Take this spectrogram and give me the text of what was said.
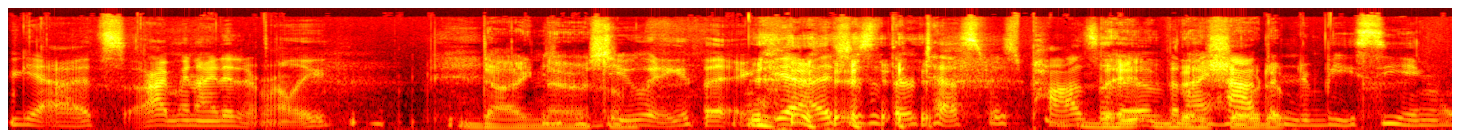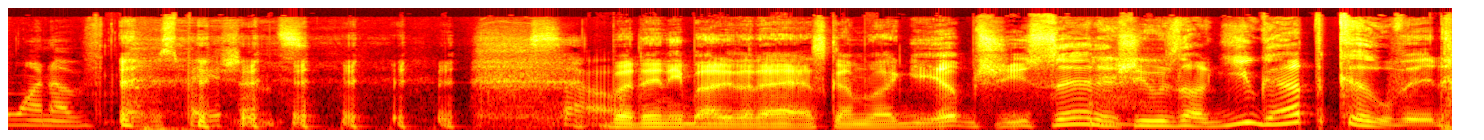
Yeah. It's, I mean, I didn't really Diagnose. do them? anything. Yeah. It's just that their test was positive they and I happened up. to be seeing one of those patients. so, But anybody that asks, I'm like, yep, she said it. She was like, you got the COVID.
